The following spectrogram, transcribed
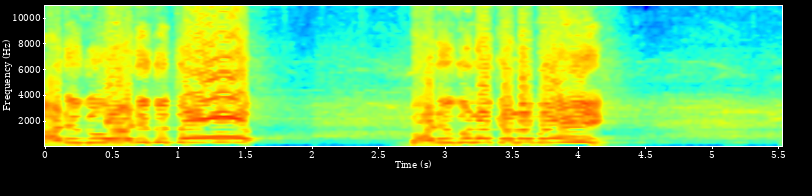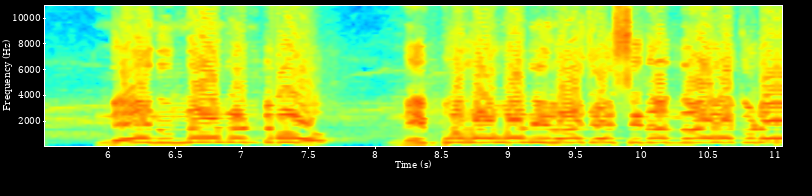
అడుగు అడుగుతో బడుగుల కలమై నేనున్నానంటూ నిప్పు రవ్వని రాజేసిన నాయకుడు.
